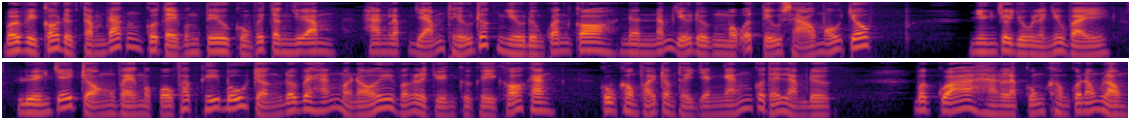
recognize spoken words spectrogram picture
Bởi vì có được tâm đắc của Tề Vân Tiêu cùng với Tân Như Âm, Hàng Lập giảm thiểu rất nhiều đường quanh co nên nắm giữ được một ít tiểu xảo mấu chốt. Nhưng cho dù là như vậy, luyện chế trọn vẹn một bộ pháp khí bố trận đối với hắn mà nói vẫn là chuyện cực kỳ khó khăn, cũng không phải trong thời gian ngắn có thể làm được. Bất quá Hàng Lập cũng không có nóng lòng.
